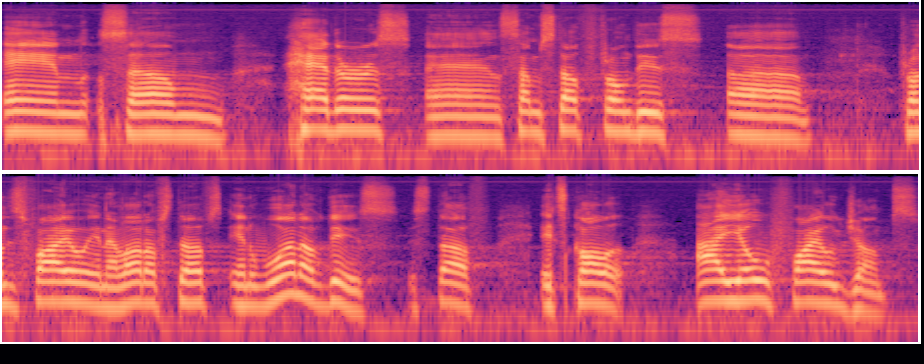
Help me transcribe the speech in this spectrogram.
and some headers and some stuff from this, uh, from this file and a lot of stuff. And one of this stuff, it's called I.O. file jumps.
